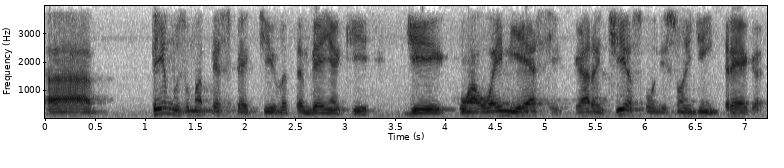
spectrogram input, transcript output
ah, temos uma perspectiva também aqui de, com a OMS, garantir as condições de entrega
